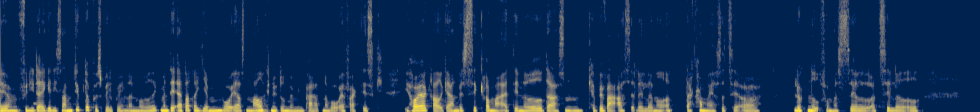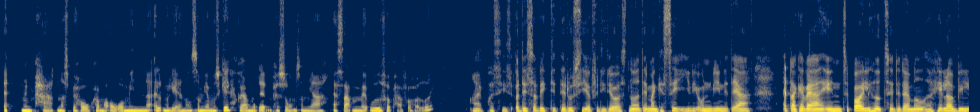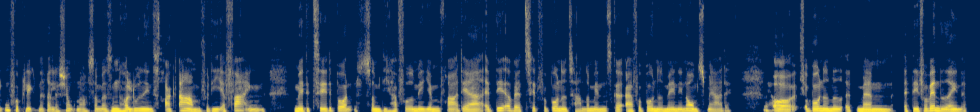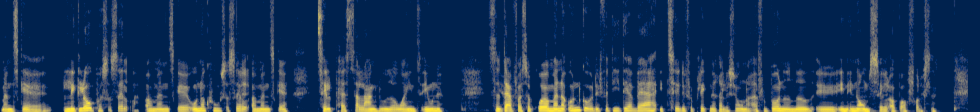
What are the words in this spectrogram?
øhm, fordi der ikke er de samme dybder på spil på en eller anden måde. Ikke? Men det er der derhjemme, hvor jeg er sådan meget knyttet med min partner, hvor jeg faktisk i højere grad gerne vil sikre mig, at det er noget, der sådan kan bevares eller et eller andet, og der kommer jeg så til at lukke ned for mig selv og tillade, at min partners behov kommer over mine og alt muligt andet, som jeg måske ikke gør med den person, som jeg er sammen med ude for parforholdet. Ikke? Nej, præcis. Og det er så vigtigt, det du siger, fordi det er også noget af det, man kan se i de undvigende, det er, at der kan være en tilbøjelighed til det der med at hellere ville uforpligtende relationer, som er sådan holdt ud i en strakt arm, fordi erfaringen med det tætte bånd, som de har fået med hjemmefra, det er, at det at være tæt forbundet til andre mennesker, er forbundet med en enorm smerte, ja. og forbundet med, at, man, at det er forventet af en, at man skal lægge låg på sig selv, og man skal underkue sig selv, og man skal tilpasse sig langt ud over ens evne. Så ja. derfor så prøver man at undgå det, fordi det at være i tætte forpligtende relationer er forbundet med øh, en enorm selvopoffrelse.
